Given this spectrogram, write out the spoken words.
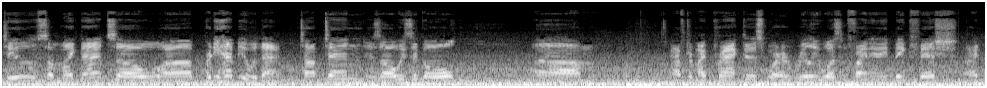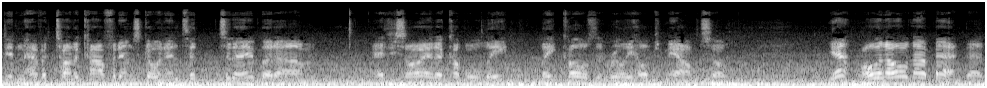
42, something like that. So uh, pretty happy with that. Top 10 is always a goal. Um, after my practice where I really wasn't finding any big fish, I didn't have a ton of confidence going into today, but um, as you saw, I had a couple late late calls that really helped me out. So yeah, all in all, not bad. That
